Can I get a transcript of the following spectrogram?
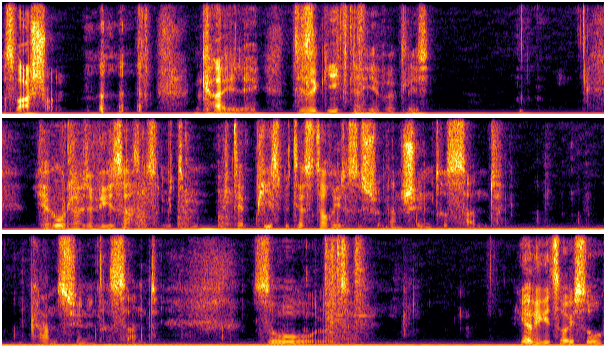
Das war's schon. Geil, ey. Diese Gegner hier, wirklich. Ja gut, Leute, wie gesagt, also mit dem mit der Piece, mit der Story, das ist schon ganz schön interessant. Ganz schön interessant. So, Leute. Ja, wie geht's euch so?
